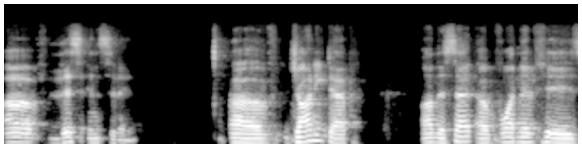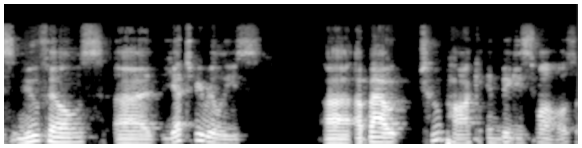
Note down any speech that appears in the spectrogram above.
of this incident of Johnny Depp on the set of one of his new films, uh, yet to be released, uh, about Tupac and Biggie Smalls,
